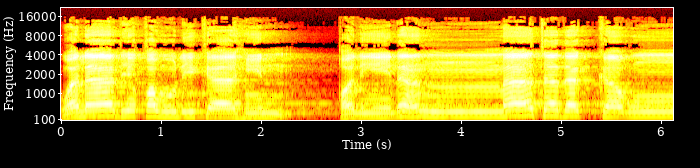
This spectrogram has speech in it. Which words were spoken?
ولا بقول كاهن قليلا ما تذكرون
